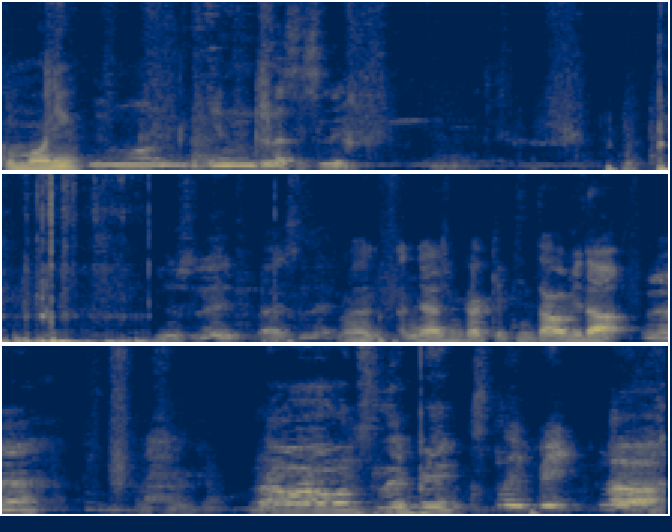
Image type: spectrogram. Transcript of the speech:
Good morning. Good morning. Endless sleep. You sleep, I sleep. 네, 안녕하십니까 캡틴 따오입니다. Yeah. Now I'm sleeping, sleeping. Ah.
